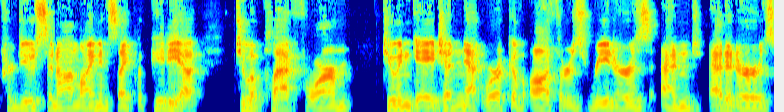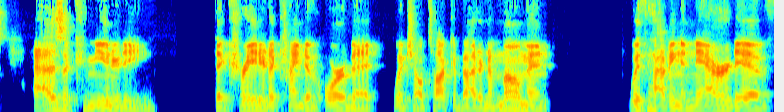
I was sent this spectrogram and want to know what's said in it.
produce an online encyclopedia to a platform to engage a network of authors, readers, and editors as a community that created a kind of orbit, which I'll talk about in a moment, with having a narrative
